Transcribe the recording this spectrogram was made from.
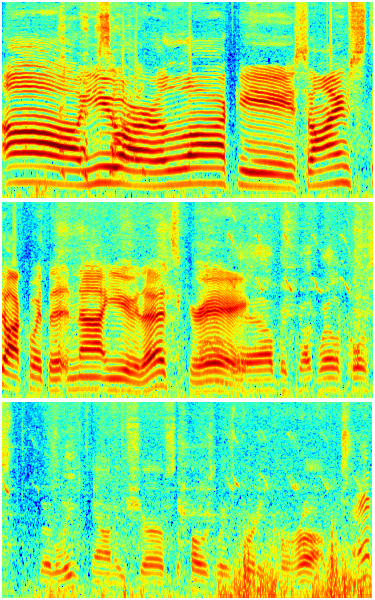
Oh, you are lucky. So I'm stuck with it, and not you. That's great. Yeah, because well, of course, the Lee County sheriff supposedly is pretty corrupt. Heck,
